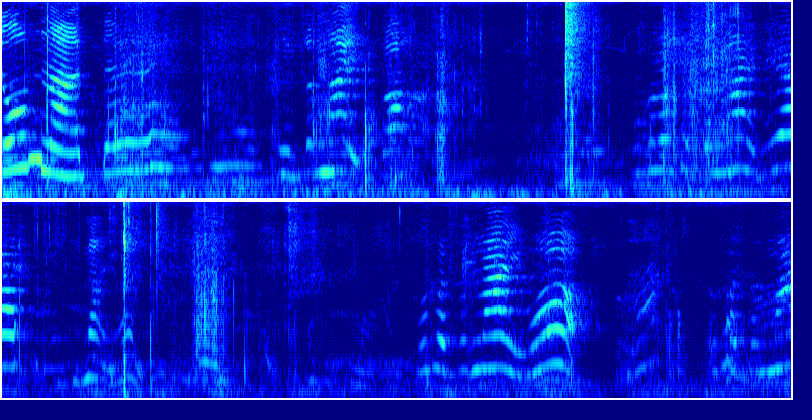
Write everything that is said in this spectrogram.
จุ๊บหนาเต้คือต้นไม้ก็มันเป็นต้นไม้เดียวไม้ให้ก็เป็นต้นไม้วะก็เป็นต้นไม้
